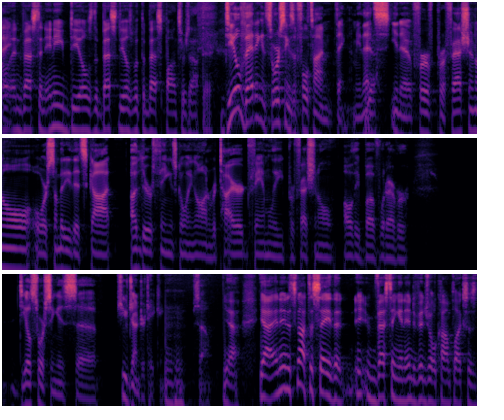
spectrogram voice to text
able to invest in any deals, the best deals with the best sponsors out there. Deal vetting and sourcing is a full time thing. I mean, that's you know for a professional or somebody that's got other things going on, retired, family, professional, all the above, whatever. Deal sourcing is a huge undertaking. Mm-hmm. So Yeah, yeah, and it's not to say that investing in individual complexes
